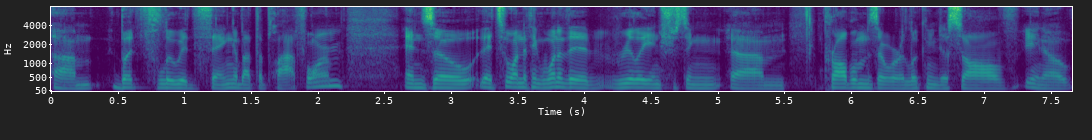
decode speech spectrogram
um, but fluid thing about the platform. And so it's one I think one of the really interesting um, problems that we're looking to solve, you know,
